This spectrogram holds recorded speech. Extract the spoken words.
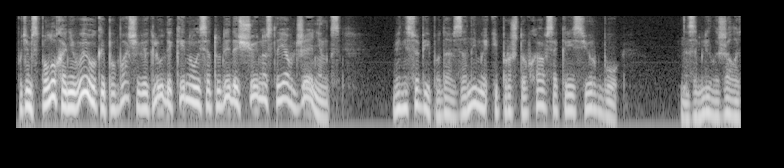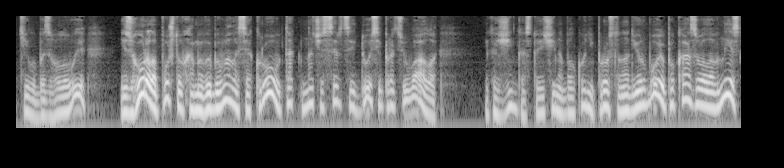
потім сполохані вигуки побачив, як люди кинулися туди, де щойно стояв Дженнінгс. Він і собі подав за ними і проштовхався крізь юрбу. На землі лежало тіло без голови, і з горла поштовхами вибивалася кров, так наче серце й досі працювало. Якась жінка, стоячи на балконі просто над юрбою, показувала вниз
